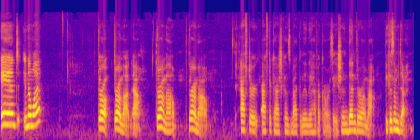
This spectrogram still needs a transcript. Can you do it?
And you know what? Throw throw him out now. Throw him out. Throw him out. After after Cash comes back and then they have a conversation, then throw him out because I'm done.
